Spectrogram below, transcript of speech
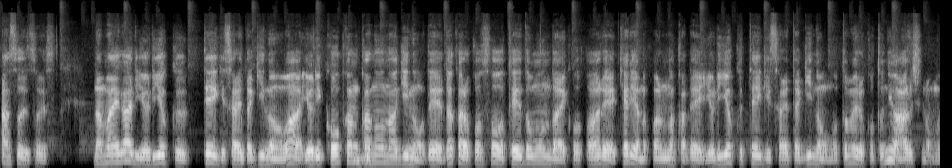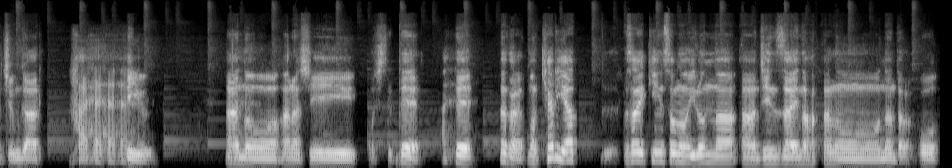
あ、そうです、そうです。名前がありよりよく定義された技能はより交換可能な技能で、だからこそ程度問題こあれキャリアの場の中でよりよく定義された技能を求めることにはある種の矛盾がある。っていう、あの話をしてて、はい、で、なんか、まあ、キャリア、最近そのいろんなあ人材の、あのーなんだろう、を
